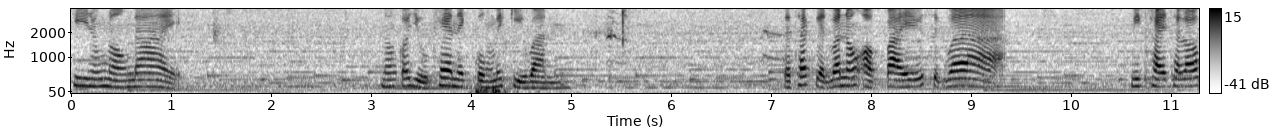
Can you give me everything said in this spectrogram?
พี่ๆน้องๆได้ น้องก็อยู่แค่ในกรงไม่กี่วัน แต่ถ้าเกิดว่าน้องออกไปรู้สึกว่า มีใครทะเลาะ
